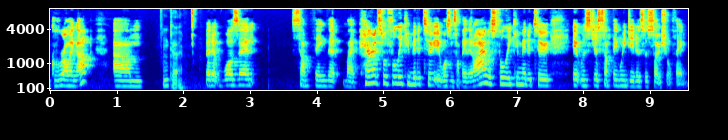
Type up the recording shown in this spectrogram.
growing up, um, Okay. but it wasn't something that my parents were fully committed to. It wasn't something that I was fully committed to. It was just something we did as a social thing.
